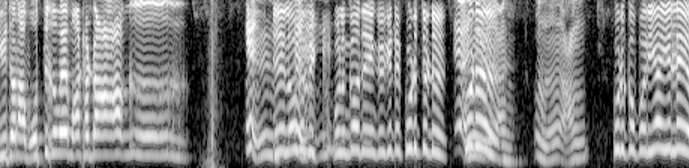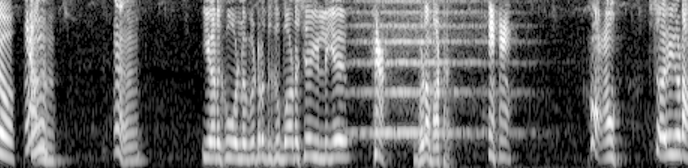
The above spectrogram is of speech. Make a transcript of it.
இதை நான் ஒத்துக்கவே மாட்டேன்டா ஒழுங்கா அதை எங்க கிட்ட கொடுத்துடு கொடு. கொடுக்க போறியா இல்லையா? எனக்கு உன்னை விடுறதுக்கு மனசே இல்லையே. விட மாட்டேன். சரிங்கடா.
